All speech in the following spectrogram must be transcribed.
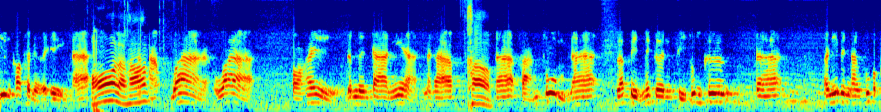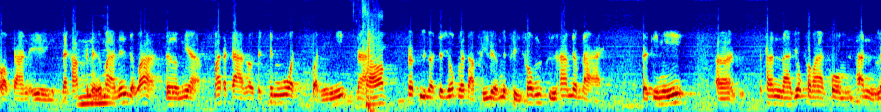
ยื่นข้อเสนอเองนะอ๋อเหรอครับนะครับ ว่าว่าขอให้ดำเนินการเนี่ยนะครับครับนะฮะสามทุ่มนะฮะแล้วปิดไม่เกินสี่ทุ่มครึ่งนะฮะอันนี้เป็นทางผู้ประกอบการเองนะครับอืมเสนอมาเนื่องจากว่าเดิมเนี่ยมาตรการเราจะเข้มงวดกว่านี้นะคฮะรับ ก็คือเราจะยกระดับสีเหลืองเป็นสีส้มก็คือห้ามจำหน่าย แต่ทีนี้เอ่อ ท่านนายกสมาคม ท่านเล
